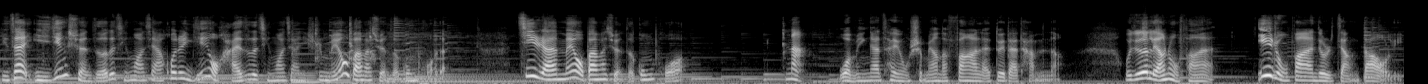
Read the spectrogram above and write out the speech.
你在已经选择的情况下，或者已经有孩子的情况下，你是没有办法选择公婆的。既然没有办法选择公婆，那我们应该采用什么样的方案来对待他们呢？我觉得两种方案，一种方案就是讲道理，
